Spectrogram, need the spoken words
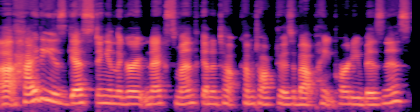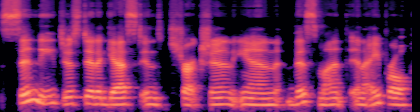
Uh, Heidi is guesting in the group next month, going to come talk to us about paint party business. Cindy just did a guest instruction in this month in April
